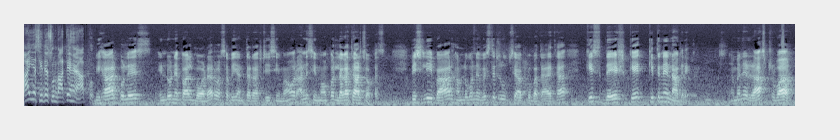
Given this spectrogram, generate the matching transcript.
आइए सीधे सुनवाते हैं आपको। Bihar police, Indo Nepal border और सभी अंतर्राष्ट्रीय सीमाओं और अन्य सीमाओं पर लगातार चौकस। पिछली बार हम लोगों ने विस्तृत रूप से आपको बताया था किस देश के कितने नागरिक। मैंने राष्ट्रवाद,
